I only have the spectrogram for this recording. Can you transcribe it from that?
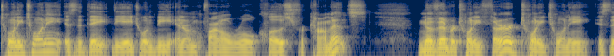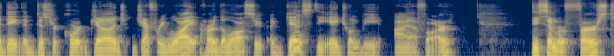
2020 is the date the H 1B interim final rule closed for comments. November 23rd, 2020 is the date that District Court Judge Jeffrey White heard the lawsuit against the H 1B IFR. December 1st,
